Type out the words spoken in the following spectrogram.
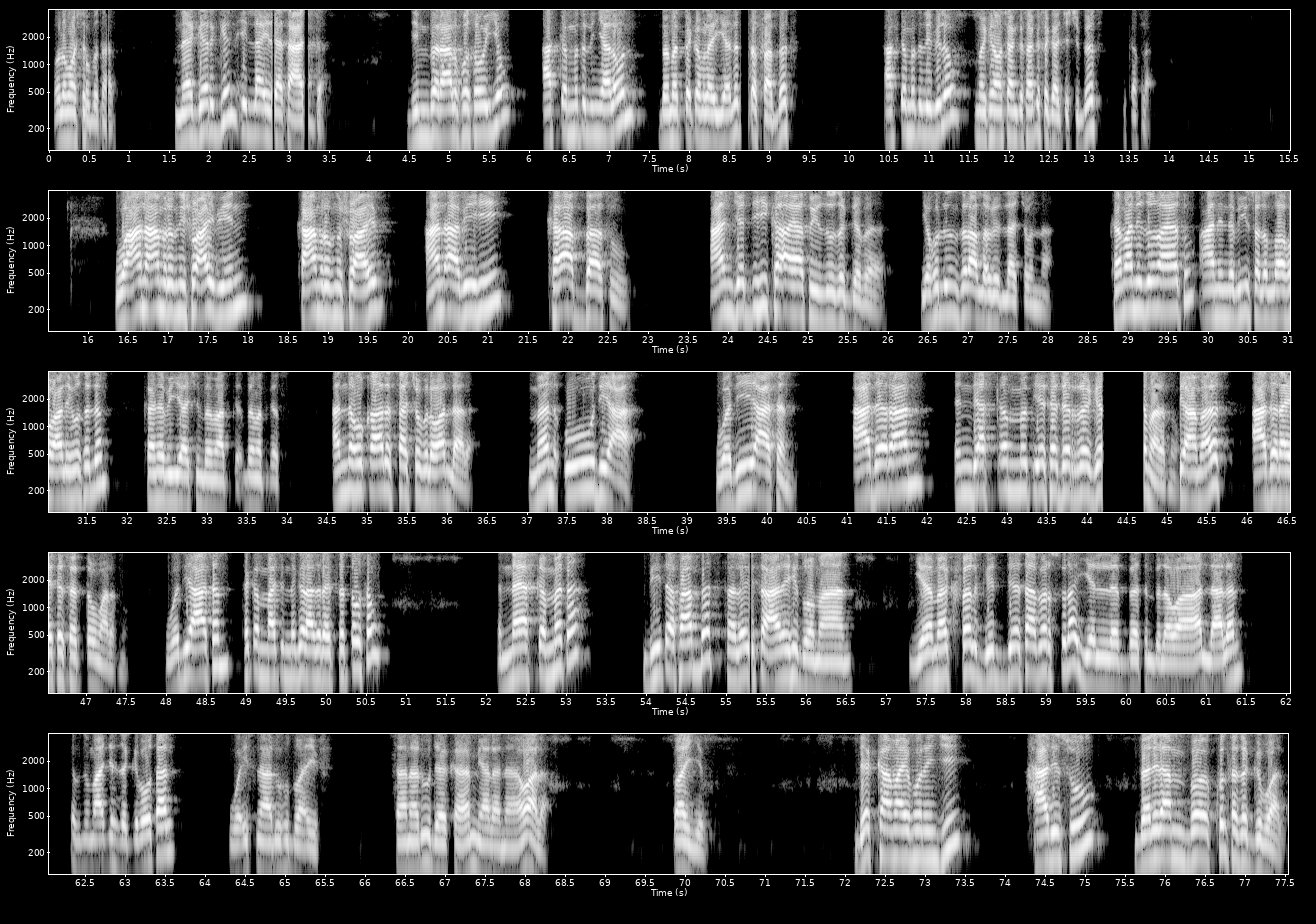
ዑለማዎች ተውበታል ነገር ግን ኢላ ኢዛ ተዓደ ድንበር አልፎ ሰውየው አስቀምጥልኝ ያለውን በመጠቀም ላይ እያለ ጠፋበት አስቀምጥልኝ ቢለው መኪናው ሲያንቀሳቀስ ጋጨችበት ይከፍላል وعن عمرو بن شعيب كعمرو بن شعيب عن ابيه كاباته عن جده كآياته ይዞ ዘገበ የሁሉንም ስራ አላህ ይላቸውና ከማን ይዞ ነው አያቱ عن النبي صلى الله عليه وسلم ከነብያችን በመጥቀስ انه قال እሳቸው ብለዋል አለ من اودع وديعه አደራን እንዲያስቀምጥ የተደረገ ማለት ነው ያ ማለት አደራ የተሰጠው ማለት ነው ወዲአተን ተቀማጭን ነገር አደራ የተሰጠው ሰው እና ያስቀመጠ ቢጠፋበት فليس عليه ضمان የመክፈል ግዴታ በርሱ ላይ የለበትም ብለዋል አለን ابن ማጀህ ዘግበውታል واسناده ضعيف ሰነዱ ደከም ያለ ነው አለ طيب ደካማ ይሁን እንጂ ሐዲሱ በሌላም በኩል ተዘግቧል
